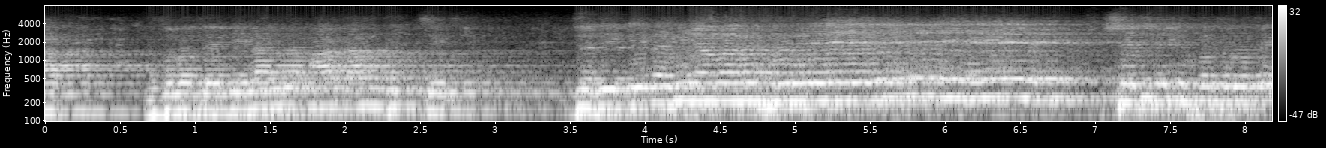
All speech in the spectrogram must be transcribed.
আর হযরতে বিলাল আযান দিচ্ছে, যদি কি আমার ঘুরে সেদিকে হযরতে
